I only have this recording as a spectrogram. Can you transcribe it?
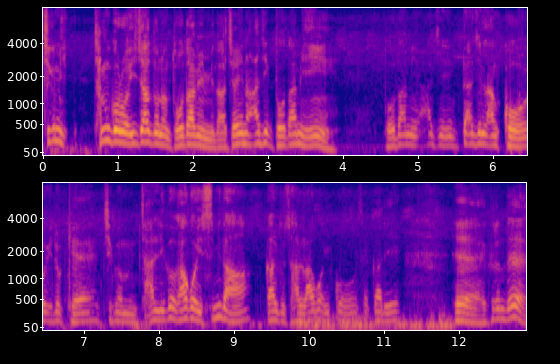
지금 참고로 이 자두는 도담입니다. 저희는 아직 도담이 도담이 아직 따질 않고 이렇게 지금 잘 익어가고 있습니다. 깔도 잘 나고 있고 색깔이 예 그런데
